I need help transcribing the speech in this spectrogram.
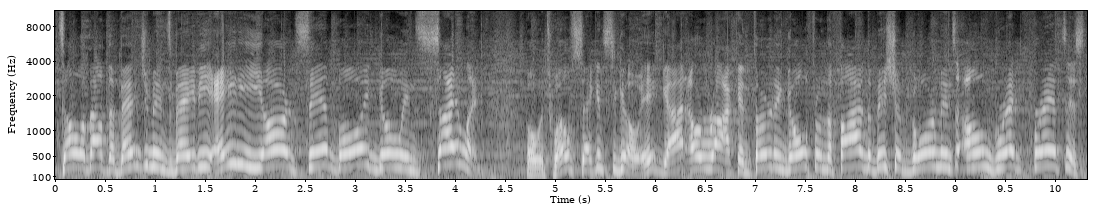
It's all about the Benjamins, baby. 80 yards, Sam Boyd going silent. But with 12 seconds to go, it got a rock. And third and goal from the five, the Bishop Gorman's own Greg Francis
